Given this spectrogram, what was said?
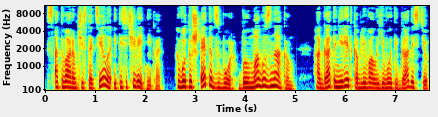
с отваром чистотела и тысячелетника. Вот уж этот сбор был магу знаком. Агата нередко обливала его этой гадостью,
